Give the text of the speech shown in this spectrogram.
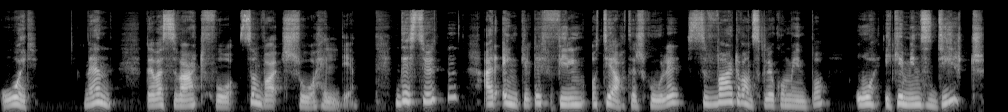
år. Men det var svært få som var så heldige. Dessuten er enkelte film- og teaterskoler svært vanskelig å komme inn på, og ikke minst dyrt.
